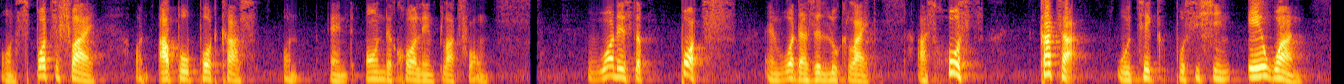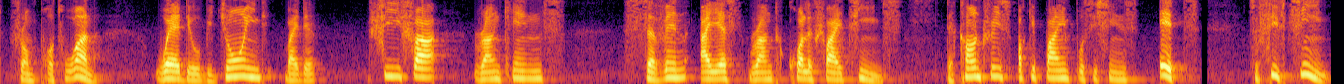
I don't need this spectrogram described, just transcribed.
on Spotify, on Apple Podcasts, on and on the Callin platform what is the pots and what does it look like? As host, Qatar will take position A1 from pot 1, where they will be joined by the FIFA rankings seven highest ranked qualified teams. The countries occupying positions 8 to 15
